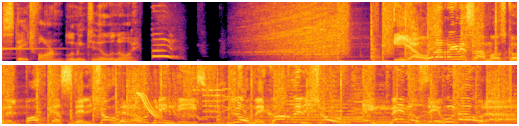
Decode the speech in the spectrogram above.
State Farm, Bloomington, Illinois. Y ahora regresamos con el podcast del show de Raúl Brindis, lo mejor del show en menos de una hora.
